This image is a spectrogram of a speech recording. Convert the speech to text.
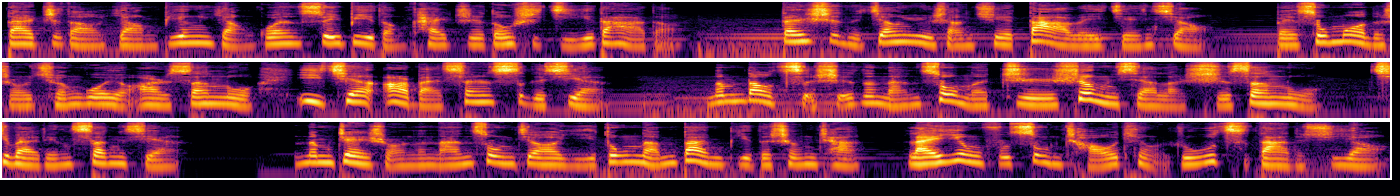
大家知道，养兵、养官、岁币等开支都是极大的，但是呢，疆域上却大为减小。北宋末的时候，全国有二十三路，一千二百三十四个县。那么到此时的南宋呢，只剩下了十三路，七百零三个县。那么这时候呢，南宋就要以东南半壁的生产来应付宋朝廷如此大的需要。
